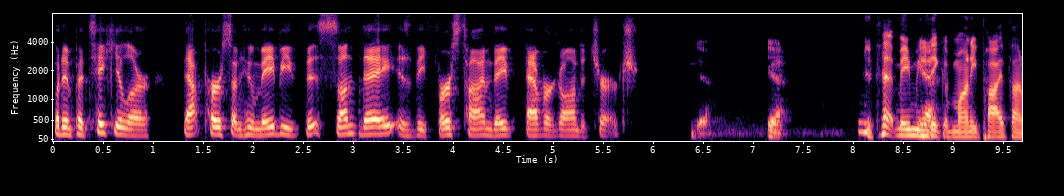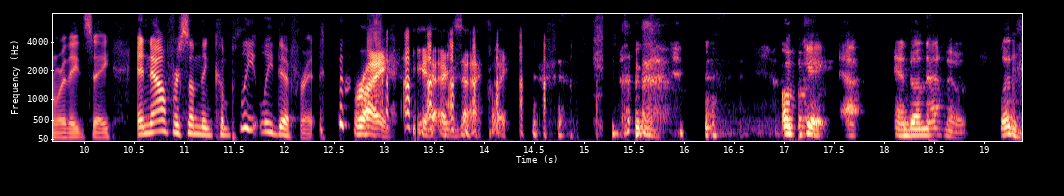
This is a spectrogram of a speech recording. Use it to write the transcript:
but in particular that person who maybe this sunday is the first time they've ever gone to church yeah yeah that made me yeah. think of Monty Python, where they'd say, "And now for something completely different." right. Yeah. Exactly. Okay, uh, and on that note, let's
